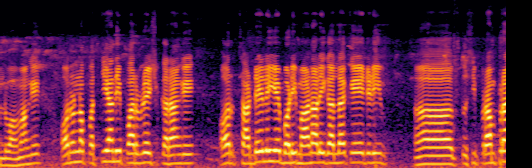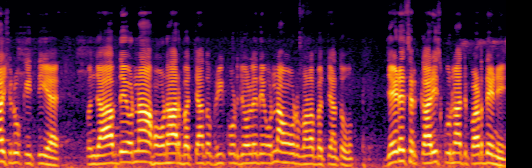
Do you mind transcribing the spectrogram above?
ਲਵਾਵਾਂਗੇ ਔਰ ਉਹਨਾਂ 25ਾਂ ਦੀ ਪਰਵਰਿਸ਼ ਕਰਾਂਗੇ। ਔਰ ਸਾਡੇ ਲਈ ਇਹ ਬੜੀ ਮਾਣ ਵਾਲੀ ਗੱਲ ਹੈ ਕਿ ਜਿਹੜੀ ਤੁਸੀਂ ਪਰੰਪਰਾ ਸ਼ੁਰੂ ਕੀਤੀ ਹੈ ਪੰਜਾਬ ਦੇ ਉਹਨਾਂ ਹੋਣਹਾਰ ਬੱਚਿਆਂ ਤੋਂ ਫਰੀਦਕੋਟ ਜ਼ਿਲ੍ਹੇ ਦੇ ਉਹਨਾਂ ਹੋਣਹਾਰ ਬੱਚਿਆਂ ਤੋਂ ਜਿਹੜੇ ਸਰਕਾਰੀ ਸਕੂਲਾਂ 'ਚ ਪੜ੍ਹਦੇ ਨੇ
